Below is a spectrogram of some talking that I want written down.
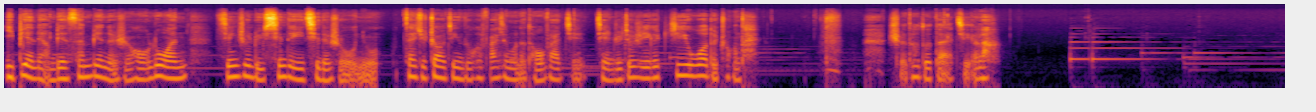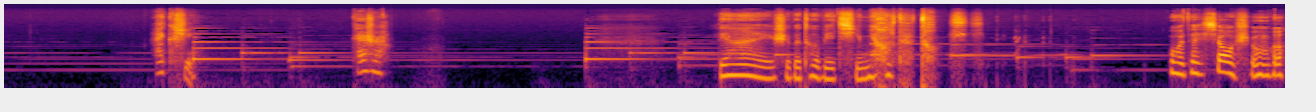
一遍、两遍、三遍的时候，录完《新之旅》新的一期的时候，你再去照镜子，会发现我的头发简简直就是一个鸡窝的状态，舌头都打结了。Action，开始。恋爱是个特别奇妙的东西。我在笑什么？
